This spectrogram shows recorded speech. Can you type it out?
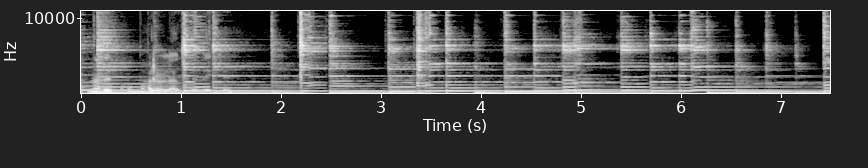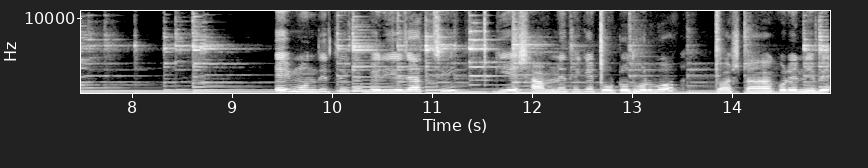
আপনাদের খুব ভালো লাগবে দেখে। এই মন্দির থেকে বেরিয়ে যাচ্ছি গিয়ে সামনে থেকে টোটো ধরবো দশ টাকা করে নেবে।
